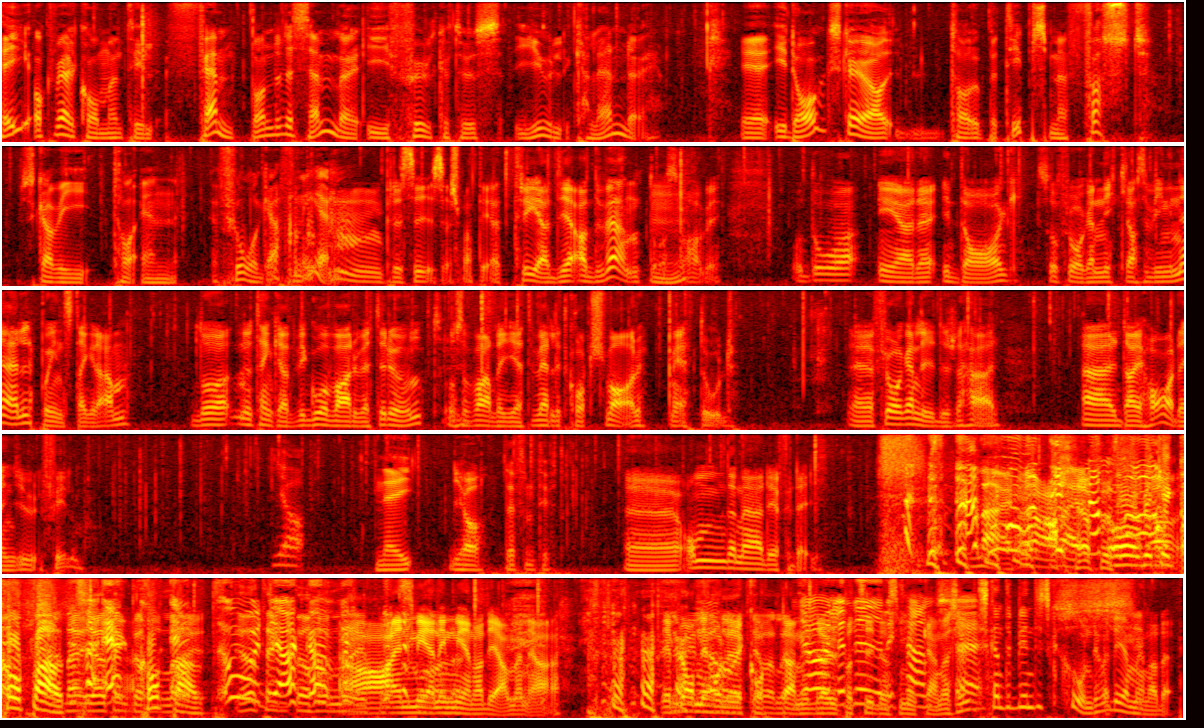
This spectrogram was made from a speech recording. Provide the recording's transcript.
Hej och välkommen till 15 december i Fulkulturs julkalender. Eh, idag ska jag ta upp ett tips men först ska vi ta en fråga från er. Mm, precis, eftersom att det är tredje advent då Mm. så har vi. Och då är det idag, så frågar Niklas Wignell på Instagram. Då, nu tänker jag att vi går varvet runt och så får alla ge ett väldigt kort svar med ett ord. Eh, frågan lyder så här. Är Die Hard en julfilm? Ja. Nej. Ja, definitivt. Eh, om den är det för dig? Nej, jag får- Åh vilken cop-out! Nej, jag tänkte Cop hålla- out. jag Ord, tänkte Jakob. hålla Ja, en mening menade jag men ja. Det är bra om ni håller det korta, ni Ja drar ut på tiden så mycket annars. kanske. Det ska inte bli en diskussion, det var det jag menade.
